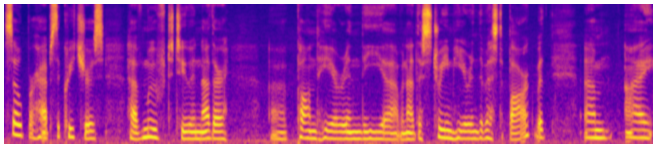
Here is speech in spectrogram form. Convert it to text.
So perhaps the creatures have moved to another uh, pond here in the uh, another stream here in the Westerpark. But um, I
